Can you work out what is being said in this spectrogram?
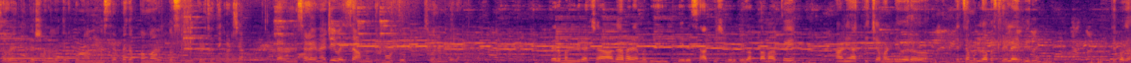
सगळ्यांनी दर्शन वगैरे करून आम्ही मस्त आता गप्पा मारत बसले इकडच्या तिकडच्या कारण सगळ्यांना जेवायचं आमंत्रण होतं सोनंबेला तर मंदिराच्या आगाभाड्यामध्ये तेरस आतिश बरोबर गप्पा आहे आणि आत्तीच्या मांडीवर त्याचा मुलगा बसलेला आहे विरू. ते बघा.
